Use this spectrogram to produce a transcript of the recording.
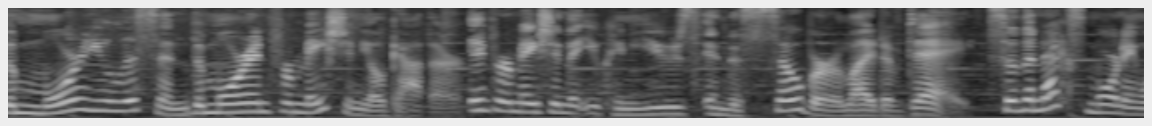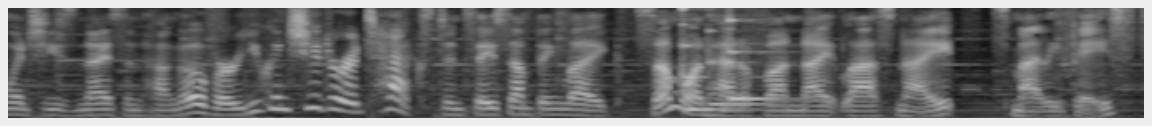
The more you listen, the more information you'll gather. Information that you can use in the sober light of day. So, the next morning when she's nice and hungover, you can shoot her a text and say something like, Someone had a fun night last night, smiley face.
